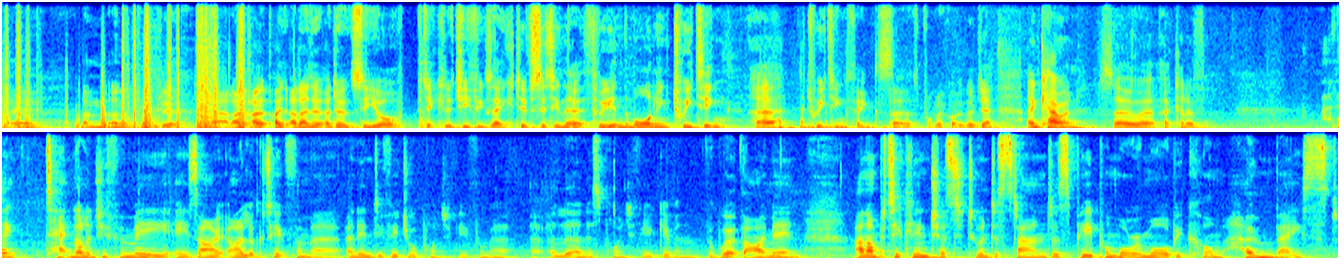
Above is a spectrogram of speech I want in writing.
uh, un inappropriate. Yeah, and I, I, and I, don't, I don't see your particular chief executive sitting there at three in the morning tweeting, uh, tweeting things, so that's probably quite good, yeah. And Karen, so uh, a kind of I think technology for me is I, I look at it from a, an individual point of view, from a, a learner's point of view, given the work that I'm in. And I'm particularly interested to understand as people more and more become home-based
